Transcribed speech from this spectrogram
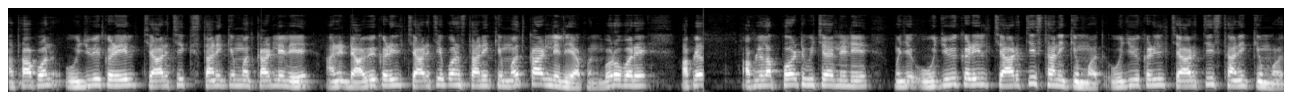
आता आपण उजवीकडील चारची स्थानिक किंमत काढलेली आहे आणि डावीकडील चारची पण स्थानिक किंमत काढलेली आहे आपण. बरोबर आहे? आपल्या आपल्याला पट विचारलेली आहे. म्हणजे उजवीकडील चारची स्थानिक किंमत उजवीकडील चारची स्थानिक किंमत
